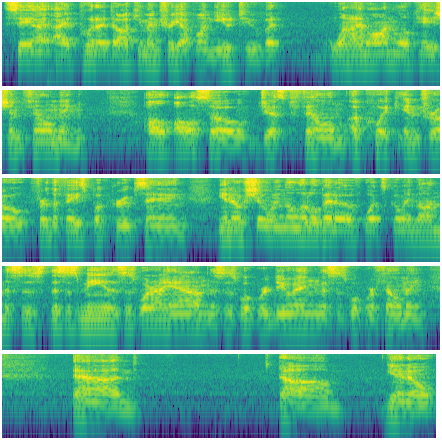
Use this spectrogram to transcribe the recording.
say I, I put a documentary up on YouTube, but when I'm on location filming, I'll also just film a quick intro for the Facebook group saying, you know, showing a little bit of what's going on. This is this is me. This is where I am. This is what we're doing. This is what we're filming, and um, you know,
